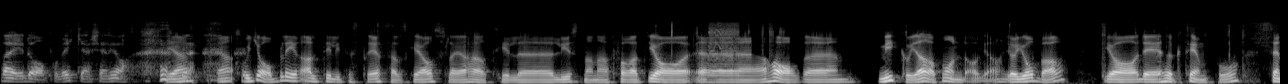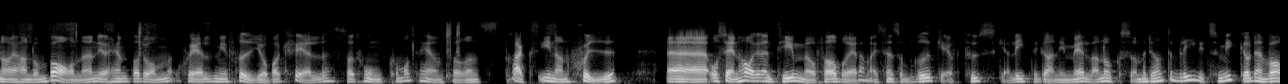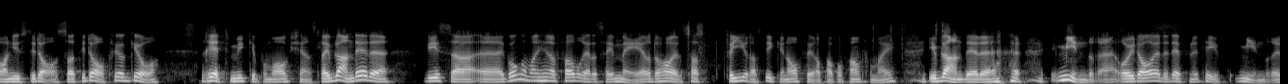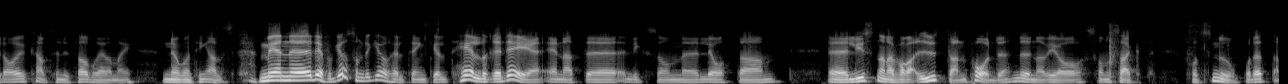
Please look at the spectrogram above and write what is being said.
varje dag på veckan känner jag. Ja, ja, och jag blir alltid lite stressad ska jag avslöja här till eh, lyssnarna för att jag eh, har eh, mycket att göra på måndagar. Jag jobbar, ja, det är högt tempo. Sen har jag hand om barnen, jag hämtar dem själv. Min fru jobbar kväll så att hon kommer inte hem förrän strax innan sju. Eh, och sen har jag en timme att förbereda mig. Sen så brukar jag fuska lite grann emellan också. Men det har inte blivit så mycket av den varan just idag. Så att idag får jag gå rätt mycket på magkänsla. Ibland är det Vissa eh, gånger man hinner förbereda sig mer, då har jag satt fyra stycken A4-papper framför mig. Ibland är det mindre och idag är det definitivt mindre. Idag har jag knappt hunnit förbereda mig någonting alls. Men eh, det får gå som det går helt enkelt. Hellre det än att eh, liksom eh, låta eh, lyssnarna vara utan podd nu när vi har som sagt fått snurr på detta.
